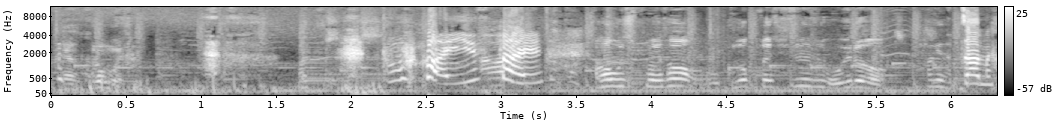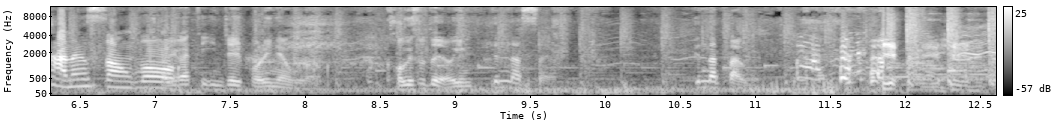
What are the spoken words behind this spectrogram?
그냥 그런 거지. 누가 인스타에 하고 싶어서 구독자 취소해주면 오히려 하긴 짠 가능성 뭐. 저희 같은 인재를 버리냐고요. 거기서도 여긴 끝났어요. 끝났다고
